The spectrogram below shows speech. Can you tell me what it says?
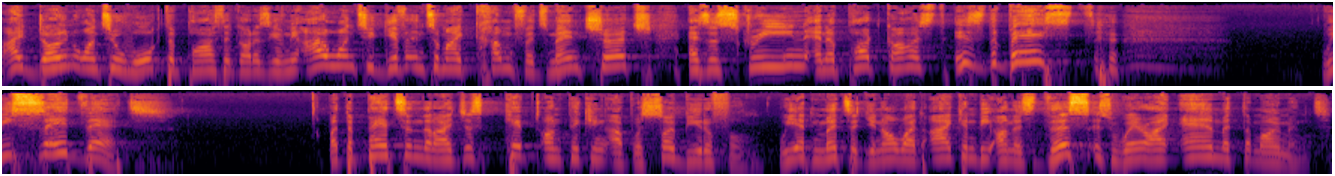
I don't want to walk the path that God has given me. I want to give into my comforts. Man, church as a screen and a podcast is the best. we said that. But the pattern that I just kept on picking up was so beautiful. We admitted, you know what, I can be honest, this is where I am at the moment.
